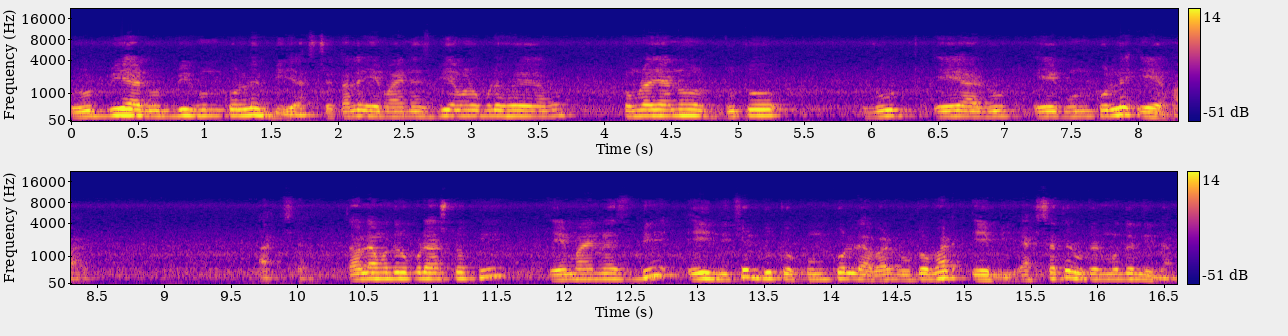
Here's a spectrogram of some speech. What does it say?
রুট বি আর রুট বি গুণ করলে বি আসছে। তাহলে এ মাইনাস বি আমার উপরে হয়ে গেল। তোমরা জানো দুটো রুট এ আর রুট এ গুণ করলে এ হয়। আচ্ছা। তাহলে আমাদের উপরে আসলো কি? এ মাইনাস বি এই নিচের দুটো গুণ করলে আবার রুট ওভার এ বি একসাথে রুটের মধ্যে নিলাম।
